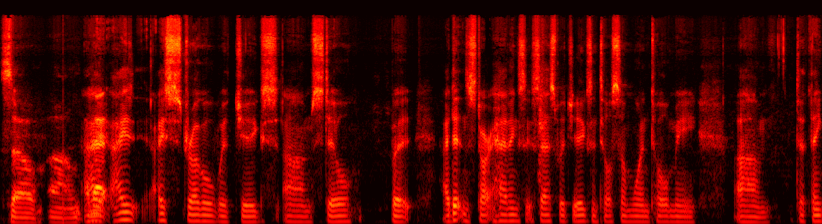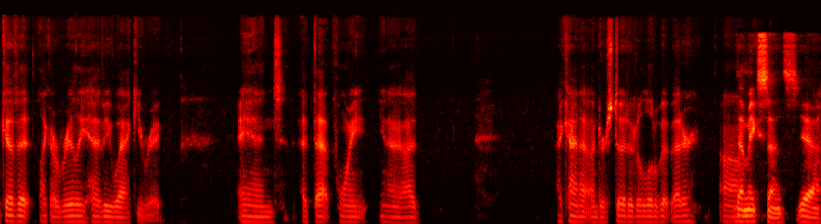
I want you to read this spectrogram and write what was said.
So um, that- I, I, I struggle with jigs um, still, but I didn't start having success with jigs until someone told me um, to think of it like a really heavy wacky rig. And at that point, you know, I I kind of understood it a little bit better. Um, that makes sense. Yeah.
